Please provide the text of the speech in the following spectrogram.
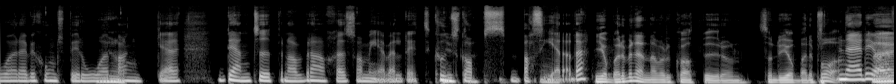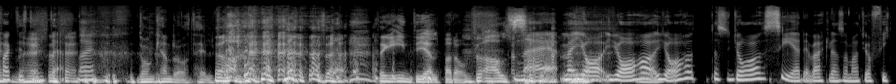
advokatbyråer, revisionsbyråer, Ja. banker, den typen av branscher som är väldigt kunskapsbaserade. Jobbar du med den advokatbyrån som du jobbade på? Nej, det gör Nej, jag faktiskt nej. inte. Nej. De kan dra åt helvete. Här, Tänker inte hjälpa dem alls. Nej, men jag, jag, har, jag, har, alltså jag ser det verkligen som att jag fick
